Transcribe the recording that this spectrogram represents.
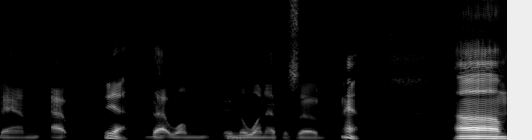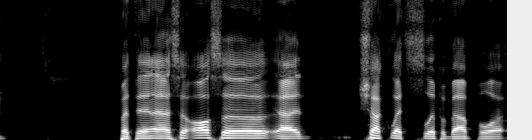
Dan at Yeah. that one in the one episode. Yeah. Um, but then uh, so also uh, Chuck lets slip about Bo-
